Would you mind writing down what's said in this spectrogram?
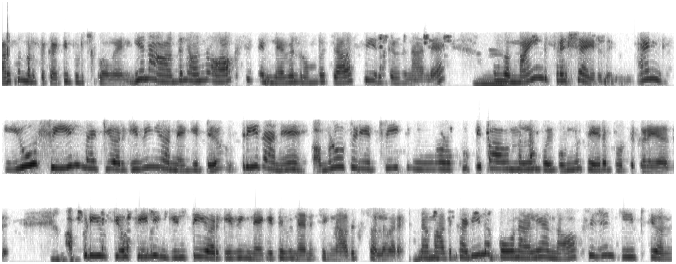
அரச மரத்தை கட்டி பிடிச்சுக்கோங்க. ஏன்னா அதுல வந்து ஆக்சிஜன் லெவல் ரொம்ப ஜாஸ்தி இருக்கிறதுனால உங்க மைண்ட் ஃப்ரெஷ் ஆயிருது and you feel that you are giving your negative tree தானே? அவ்வளவு பெரிய ட்ரீக்கு உங்களோட குட்டி பாவம் எல்லாம் போய் ஒன்றும் சேர போட்டு கிடையாது. அப்படி if you feeling guilty you're giving negative நினைச்சீங்கன்னா அதுக்கு சொல்ல வரேன். நம்ம அதுக்கு அடியில போனாலே அந்த oxygen keeps your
